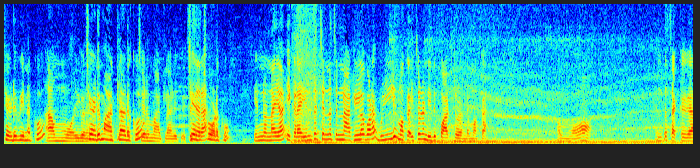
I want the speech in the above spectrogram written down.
చెడు వినకు అమ్మో చెడు మాట్లాడకు చెడు మాట్లాడకు. చూడకు. ఎన్ని ఉన్నాయో ఇక్కడ ఇంత చిన్న చిన్న వాటిల్లో కూడా బుల్లి మొక్క. చూడండి ఇది పాటు చూడండి మొక్క. అమ్మో. ఎంత చక్కగా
